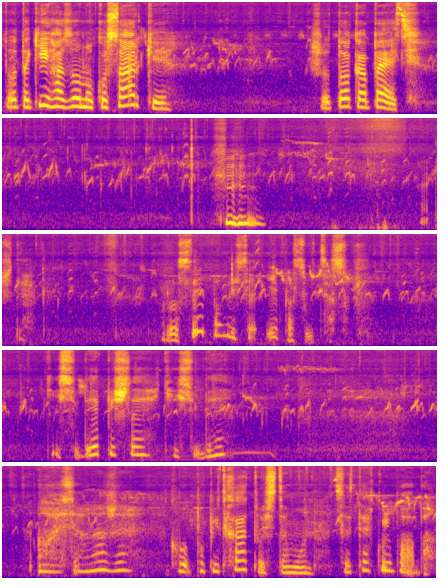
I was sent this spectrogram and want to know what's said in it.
То такі газонокосарки, що то капець. Аж. Розсипалися і пасуться собі. Ті сюди пішли, ті сюди. Ось, а вона вже попід хату ось там вон. Це те кульбаба.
